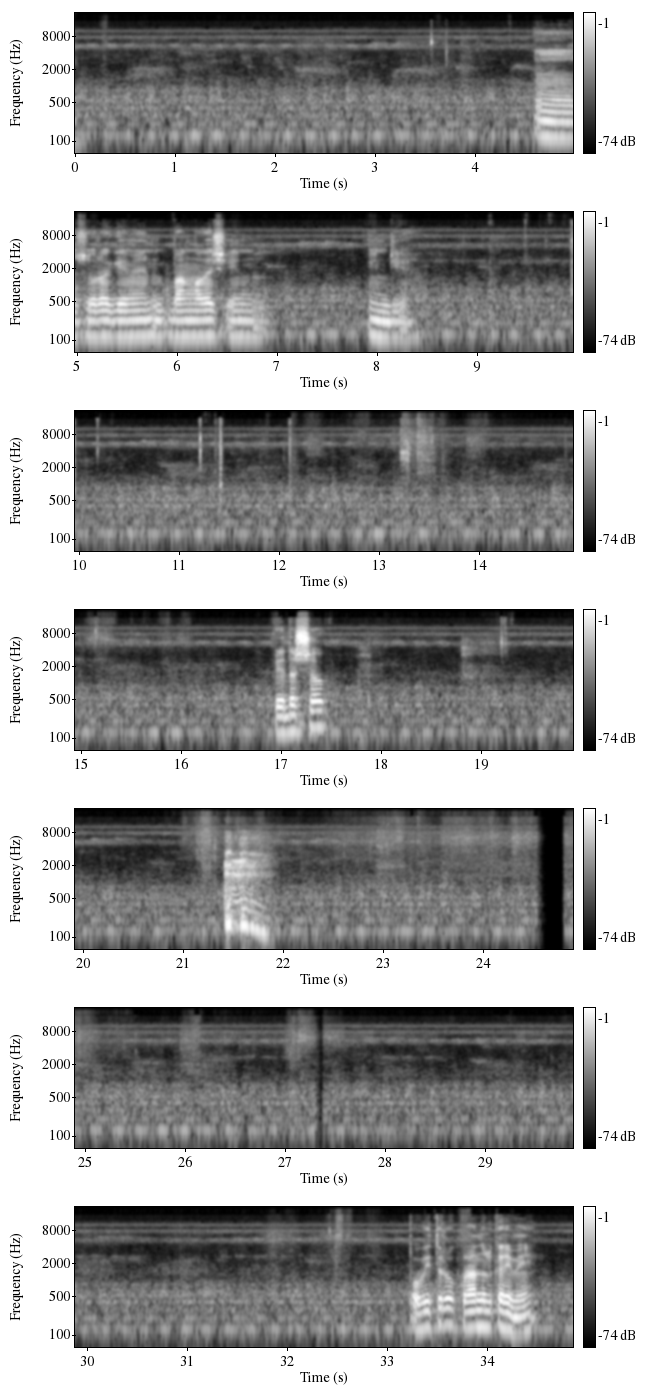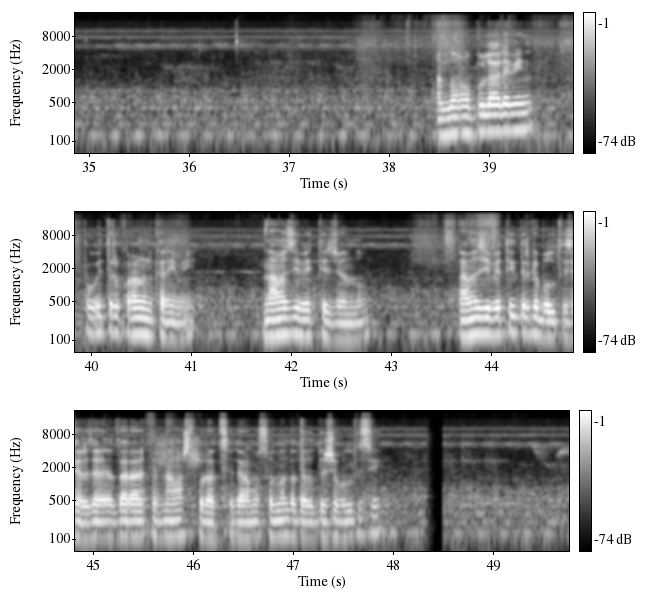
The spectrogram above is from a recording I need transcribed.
সোরা গেমেন, বাংলাদেশ ইন, ইন্ডিয়া। প্রিয় দর্শক পবিত্র কোরআনুল কারিমে আল্লাহ রব্বুল আলমিন পবিত্র কোরআনুল কারিমে নামাজি ব্যক্তির জন্য নামাজি ব্যক্তিদেরকে বলতেছি আর যারা যারা নামাজ পড়াচ্ছে, যারা মুসলমান, তাদের উদ্দেশ্যে বলতেছি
